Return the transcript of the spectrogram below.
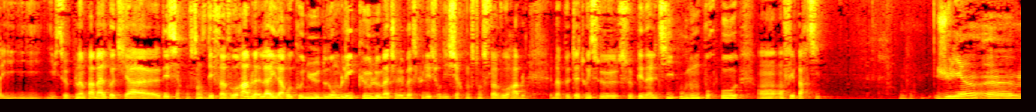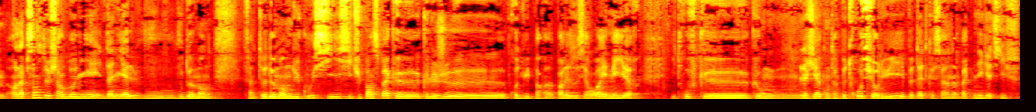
il, il se plaint pas mal quand il y a euh, des circonstances défavorables. Là, il a reconnu d'emblée que le match avait basculé sur des circonstances favorables. Et eh ben peut-être oui, ce, penalty ou non pour Pau en, fait partie. Julien, euh, en l'absence de Charbonnier, Daniel vous, vous demande, enfin te demande du coup, si, si tu penses pas que, le jeu euh, produit par, les Auxerrois est meilleur. Il trouve que, que la GIA compte un peu trop sur lui et peut-être que ça a un impact négatif.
